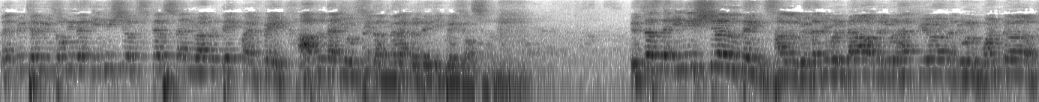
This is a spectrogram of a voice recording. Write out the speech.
Let me tell you, it's only the initial steps that you have to take by faith. After that, you will see the miracle taking place yourself. It's just the initial things, hallelujah, that you will doubt, that you will have fear, that you will wonder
